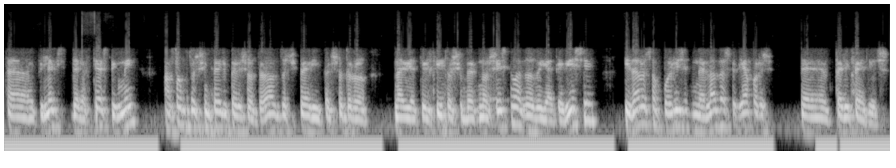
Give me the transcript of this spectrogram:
θα επιλέξει την τελευταία στιγμή αυτό που το συμφέρει περισσότερο. Αν το συμφέρει περισσότερο να διατηρηθεί το σημερινό σύστημα, θα το διατηρήσει. Ιδάλω θα χωρίσει την Ελλάδα σε διάφορες ε, περιφέρειες.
